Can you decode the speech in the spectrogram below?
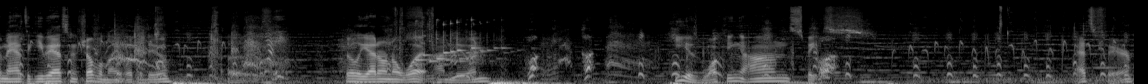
Gonna have to keep asking Shovel Knight what to do. Really, I don't know what I'm doing. He is walking on space. That's fair.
